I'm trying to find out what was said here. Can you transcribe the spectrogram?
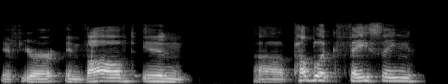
if you're involved in uh, public facing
